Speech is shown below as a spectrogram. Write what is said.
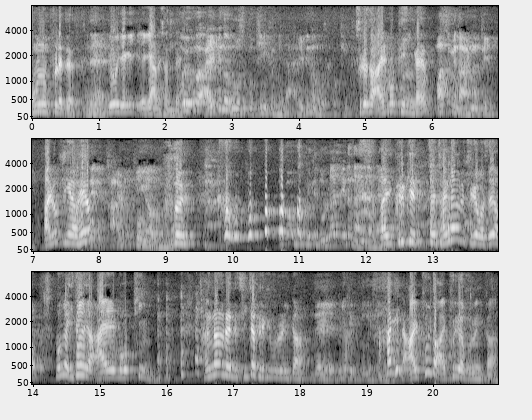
공룡 full red. 네. 요 얘기, 얘기 안 하셨는데. 어, 이거 albino Moscow pink입니다. albino Moscow pink. 줄여서 알모핑인가요? 맞습니다, 알모핑. 알모핑이라고 해요? 네, 다 알모핑이라고 합니다. 후덜. 이거 뭐 그렇게 놀랄 일은 아니잖아요. 아니, 그렇게, 전 장난으로 줄여봤어요. 뭔가 이상하죠? 알모핑. 장난으로 했는데 진짜 그렇게 부르니까. 네, 그렇게 부르고 있습니다. 하긴, 알풀도 알풀이라 부르니까.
